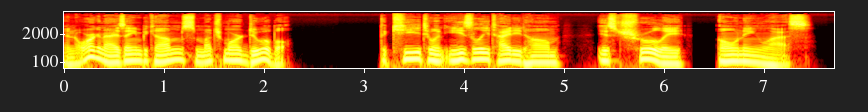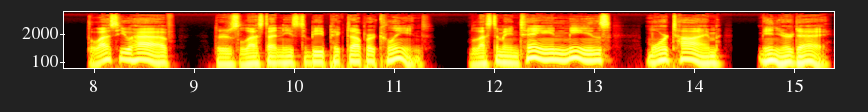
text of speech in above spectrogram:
and organizing becomes much more doable. The key to an easily tidied home is truly owning less. The less you have, there's less that needs to be picked up or cleaned. Less to maintain means more time in your day.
